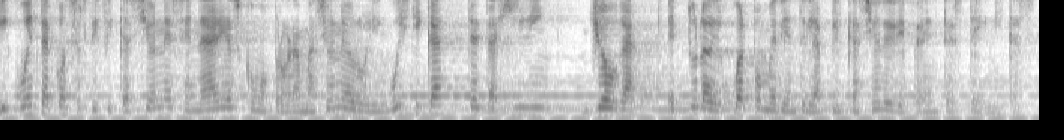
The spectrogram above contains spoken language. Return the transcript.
y cuenta con certificaciones en áreas como programación neurolingüística, Theta Healing, yoga, lectura del cuerpo mediante la aplicación de diferentes técnicas.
